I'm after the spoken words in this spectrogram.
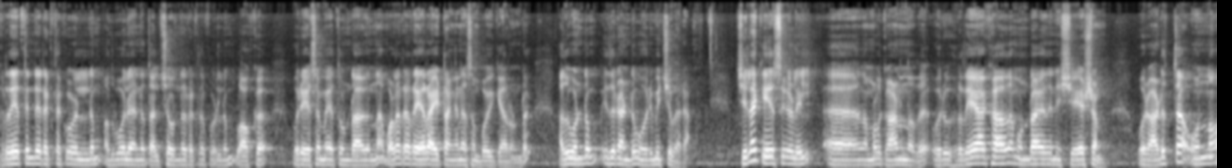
ഹൃദയത്തിന്റെ രക്തക്കുഴലിലും അതുപോലെ തന്നെ തലച്ചോറിന്റെ രക്തക്കുഴലിലും ബ്ലോക്ക് ഒരേ സമയത്തുണ്ടാകുന്ന വളരെ റെയറായിട്ട് അങ്ങനെ സംഭവിക്കാറുണ്ട്. അതുകൊണ്ടും ഇത് രണ്ടും ഒരുമിച്ച് വരാം. ചില കേസുകളിൽ നമ്മൾ കാണുന്നത് ഒരു ഹൃദയാഘാതം ഉണ്ടായതിന് ശേഷം ഒരു അടുത്ത ഒന്നോ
